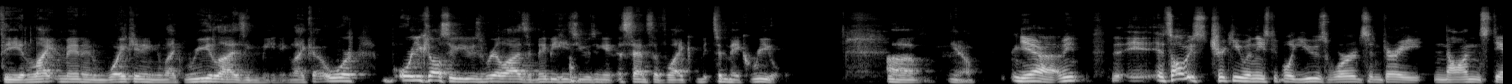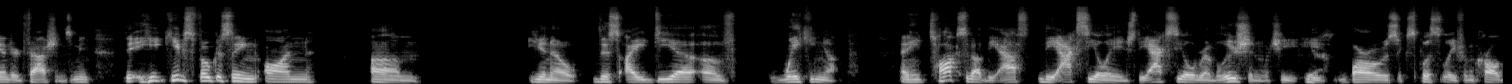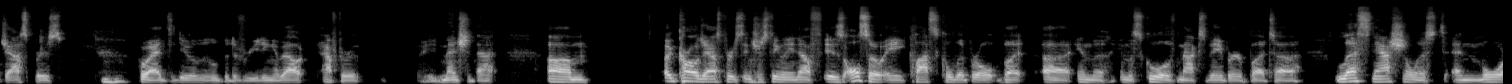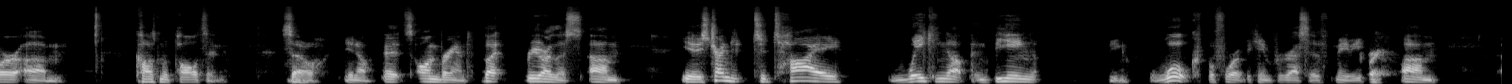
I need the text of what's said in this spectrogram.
the enlightenment and awakening, like realizing meaning, like or or you could also use realize that maybe he's using it in a sense of like to make real. Uh, you know, yeah, I mean, it's always tricky when these people use words in very non-standard fashions. I mean, he keeps focusing on, um, you know, this idea of waking up, and he talks about the as- the axial age, the axial revolution, which he, yeah. he borrows explicitly from Carl Jaspers, mm-hmm. who I had to do a little bit of reading about after he mentioned that. Um, Carl Jaspers, interestingly enough, is also a classical liberal, but uh, in the in the school of Max Weber, but uh, less nationalist and more um, cosmopolitan. So hmm. you know, it's on brand. But regardless, um, you know, he's trying to, to tie waking up and being being woke before it became progressive, maybe, right. um,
